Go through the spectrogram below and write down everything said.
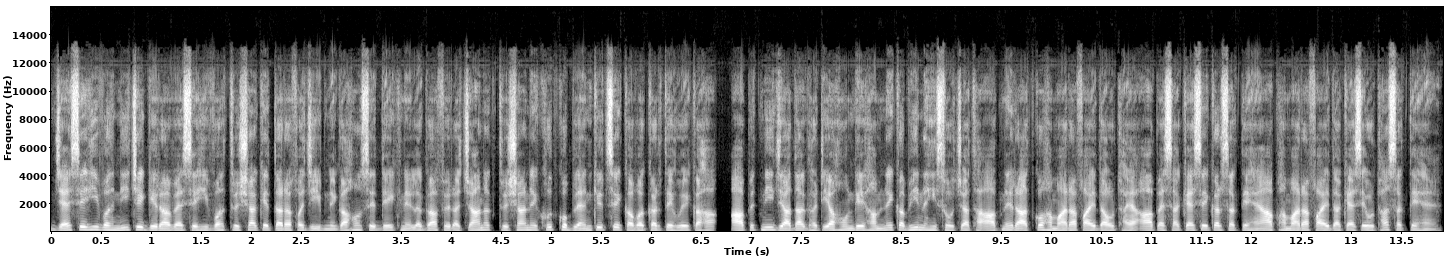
जैसे ही वह नीचे गिरा, वैसे ही वह त्रिशा के तरफ़ अजीब निगाहों से देखने लगा। फिर अचानक त्रिशा ने खुद को ब्लैंकेट से कवर करते हुए कहा, आप इतनी ज़्यादा घटिया होंगे, हमने कभी नहीं सोचा था, आपने रात को हमारा फ़ायदा उठाया, आप ऐसा कैसे कर सकते हैं, आप हमारा फ़ायदा कैसे उठा सकते हैं?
